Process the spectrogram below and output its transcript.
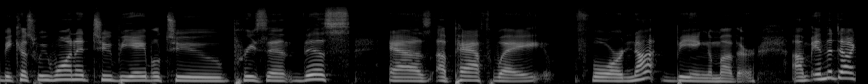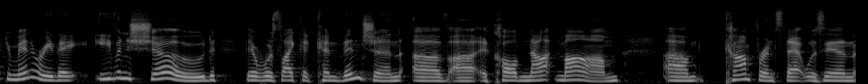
because we wanted to be able to present this as a pathway for not being a mother. Um, in the documentary, they even showed there was like a convention of uh, it called Not Mom um, conference that was in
